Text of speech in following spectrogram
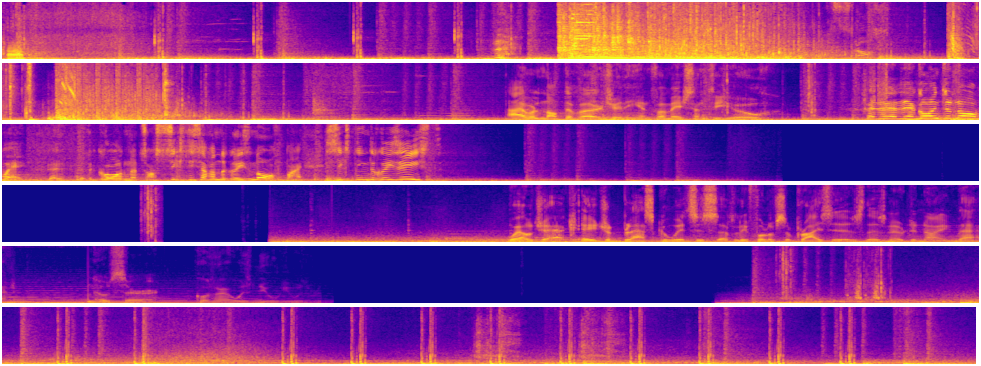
top. I will not divulge any information to you. They're going to Norway! The coordinates are 67 degrees north by 16 degrees east! Well, Jack, Agent Blazkowicz is certainly full of surprises. There's no denying that. No, sir. Of course, I always knew he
